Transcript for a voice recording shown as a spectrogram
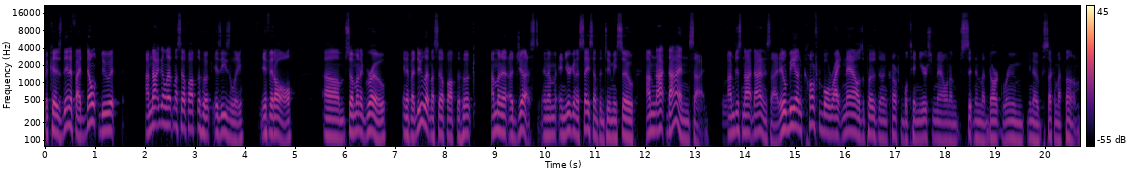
because then if I don't do it, I'm not going to let myself off the hook as easily, if at all. Um, so I'm going to grow, and if I do let myself off the hook, I'm going to adjust, and I'm and you're going to say something to me, so I'm not dying inside. Mm-hmm. I'm just not dying inside. It'll be uncomfortable right now as opposed to uncomfortable ten years from now when I'm sitting in my dark room, you know, sucking my thumb.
